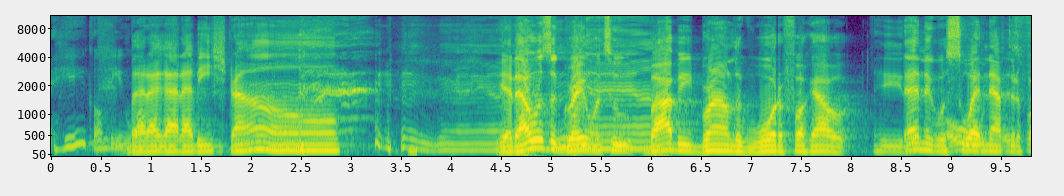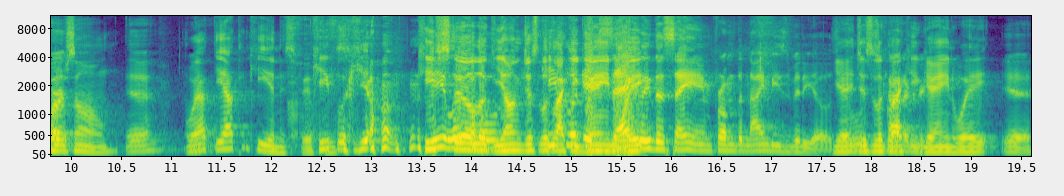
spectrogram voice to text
He gonna be. But I gotta be strong. yeah, that was a great one too. Bobby Brown looked wore the fuck out. He that nigga was sweating after the fuck. first song. Yeah, Well, I, yeah, I think he in his fifties. Keith look young. Keith He still look old. young, just look Keith like he gained exactly weight. Exactly the same from the '90s videos. Yeah, It it just looked like he creepy. gained weight. Yeah,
